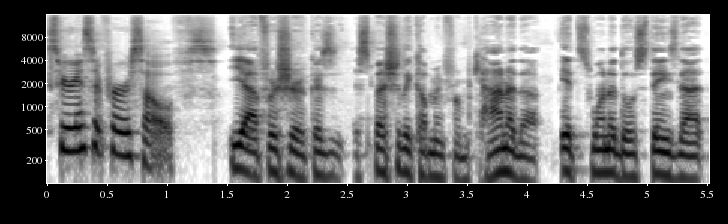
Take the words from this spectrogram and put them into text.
experienced it for ourselves. Yeah, for sure. Because especially coming from Canada, it's one of those things that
